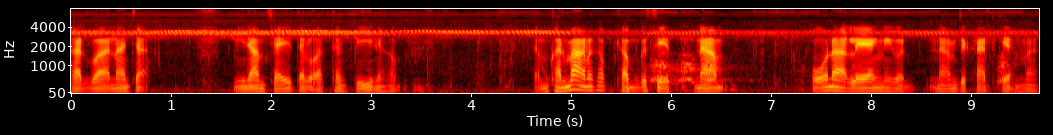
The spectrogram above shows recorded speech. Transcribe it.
คาดว่าน่าจะมีน้ำใช้ตลอดทั้งปีนะครับสำคัญมากนะครับทำเกษตรน้ำโหหน้าแรงนี่ก็น้ำจะขาดแคลนมาก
